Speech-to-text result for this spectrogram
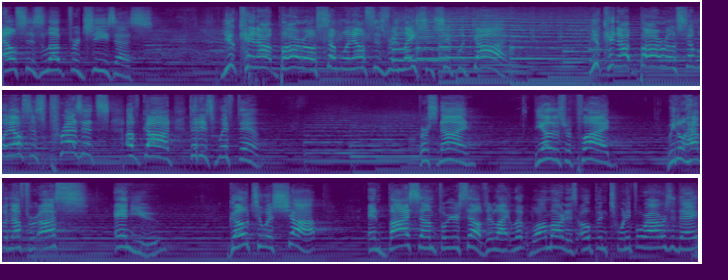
else's love for Jesus? You cannot borrow someone else's relationship with God. You cannot borrow someone else's presence of God that is with them. Verse 9 the others replied, We don't have enough for us and you. Go to a shop and buy some for yourselves. They're like, Look, Walmart is open 24 hours a day.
